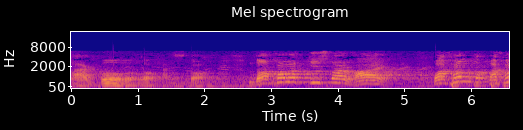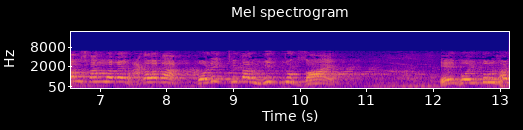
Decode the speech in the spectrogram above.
ভাগৱত শাস্ত্ৰ। দশমত কৃষ্ণৰ ভয় প্ৰথম প্ৰথম স্কন্ধতে ভাগৱতত পৰীক্ষিতৰ মৃত্যুক জয়। এই বৈকুণ্ঠৰ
